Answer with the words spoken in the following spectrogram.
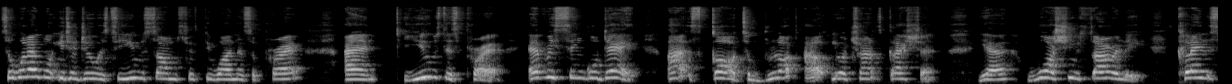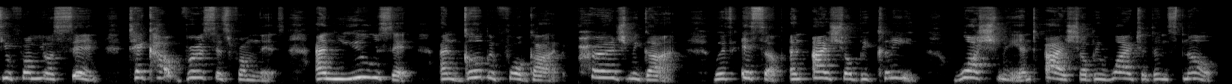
So, what I want you to do is to use Psalms 51 as a prayer and use this prayer every single day. Ask God to blot out your transgression. Yeah. Wash you thoroughly, cleanse you from your sin. Take out verses from this and use it and go before God. Purge me, God, with hyssop, and I shall be clean. Wash me, and I shall be whiter than snow.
